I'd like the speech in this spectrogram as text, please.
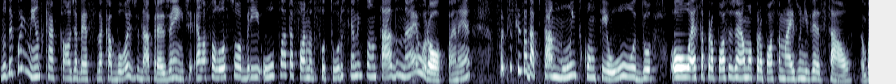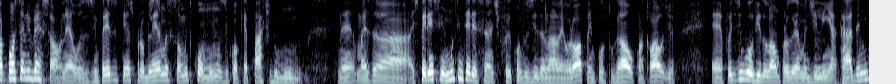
no depoimento que a Cláudia Bessas acabou de dar para a gente, ela falou sobre o Plataforma do Futuro sendo implantado na Europa, né? Foi preciso adaptar muito conteúdo ou essa proposta já é uma proposta mais universal? É uma proposta universal, né? As empresas têm os problemas, são muito comuns em qualquer parte do mundo. Né? Mas a experiência muito interessante que foi conduzida lá na Europa, em Portugal, com a Cláudia, é, foi desenvolvido lá um programa de Lean Academy,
